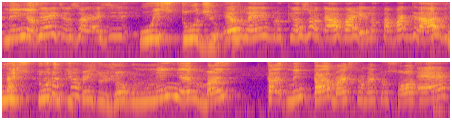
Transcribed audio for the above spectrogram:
Nem a- Gente, eu, joga- gente- o estúdio. eu lembro que eu jogava Halo, eu tava grávida. O estúdio que fez o jogo nem é mais. tá- nem tá mais com a Microsoft. É.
